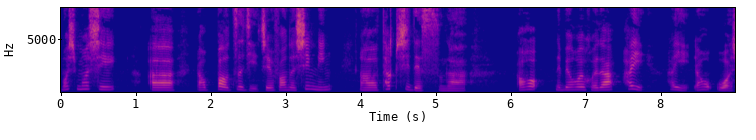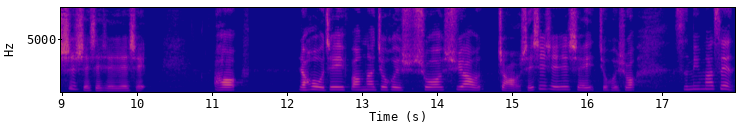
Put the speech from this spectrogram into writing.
もしもし啊，然后报自己这方的姓名啊，タクシーですが，然后那边会回答はいはい，然后我是谁谁谁谁谁，然后。然后我这一方呢就会说需要找谁谁谁谁谁，就会说すみません，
